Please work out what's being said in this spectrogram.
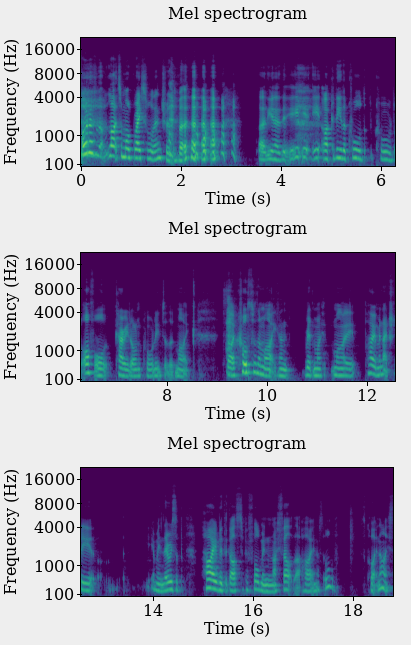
would have liked a more graceful entrance, but so you know, it, it, it, I could either crawled crawled off or carried on crawling to the mic. So I crawled to the mic and read my my poem, and actually, I mean, there is a high with regards to performing, and I felt that high, and I said, "Oh, it's quite nice."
